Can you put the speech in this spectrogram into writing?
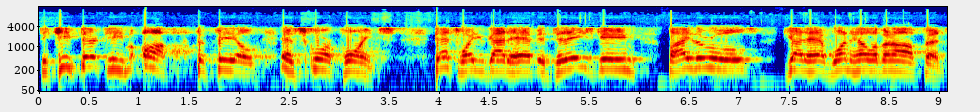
to keep their team off the field and score points. That's why you got to have in today's game, by the rules, you got to have one hell of an offense.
